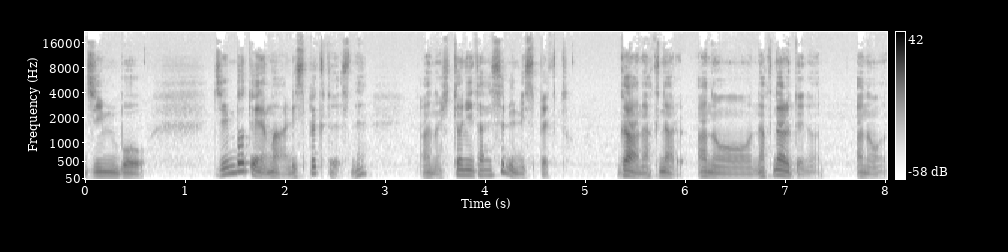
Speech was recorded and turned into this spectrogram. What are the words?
人望。人望というのはまあリスペクトですね。あの人に対するリスペクトがなくなる。あのなくなるというのはあの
